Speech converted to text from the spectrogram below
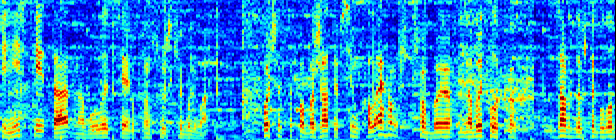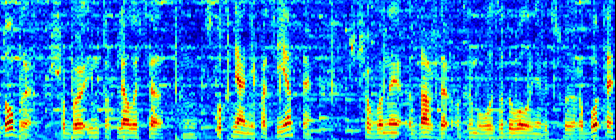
Тіністій та на вулиці Французький бульвар. Хочеться побажати всім колегам, щоб на викликах завжди все було добре, щоб їм траплялися слухняні пацієнти, щоб вони завжди отримували задоволення від своєї роботи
